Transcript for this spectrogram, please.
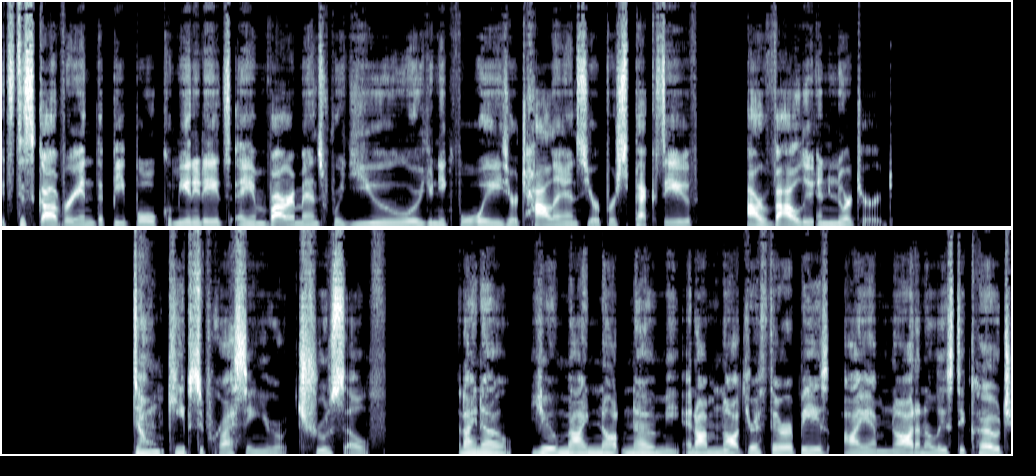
it's discovering the people, communities, and environments where your unique voice, your talents, your perspective are valued and nurtured. Don't keep suppressing your true self. And I know you might not know me, and I'm not your therapist. I am not an holistic coach.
